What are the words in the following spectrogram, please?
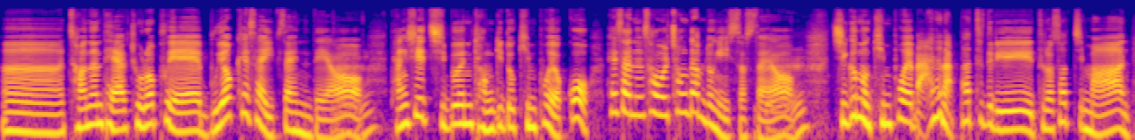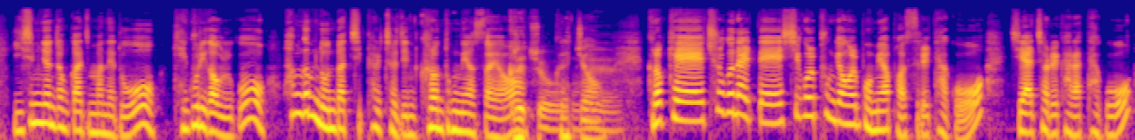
어, 저는 대학 졸업 후에 무역회사에 입사했는데요. 네. 당시에 집은 경기도 김포였고 회사는 서울 청담동에 있었어요. 네. 지금은 김포에 많은 아파트들이 들어섰지만 20년 전까지만 해도 개구리가 울고 황금 논밭이 펼쳐진 그런 동네였어요. 그랬죠. 그랬죠. 네. 그렇게 출근할 때 시골 풍경을 보며 버스를 타고 지하철을 갈아타고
